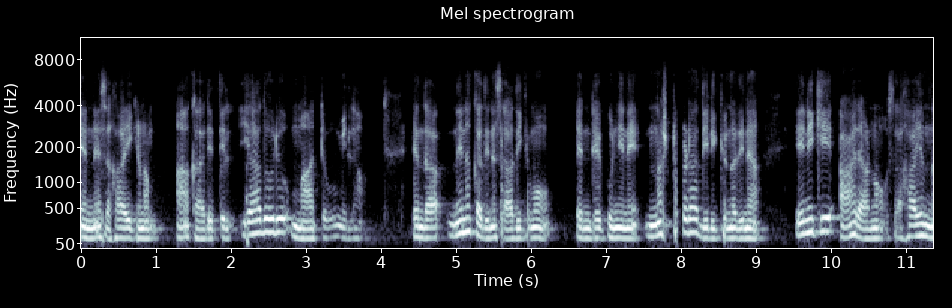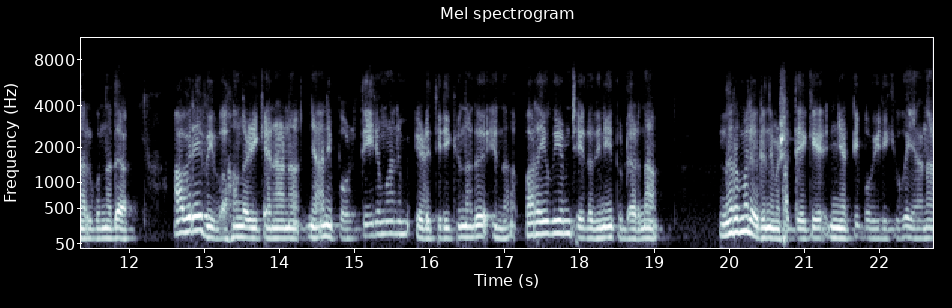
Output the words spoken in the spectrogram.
എന്നെ സഹായിക്കണം. ആ കാര്യത്തിൽ യാതൊരു മാറ്റവുമില്ല. എന്താ നിനക്കതിന് സാധിക്കുമോ? എന്റെ കുഞ്ഞിനെ നഷ്ടപ്പെടാതിരിക്കുന്നതിന് എനിക്ക് ആരാണോ സഹായം നൽകുന്നത്? അവരെ വിവാഹം കഴിക്കാനാണ് ഞാനിപ്പോൾ തീരുമാനം എടുത്തിരിക്കുന്നത് എന്ന് പറയുകയും ചെയ്തതിനെ തുടർന്ന് നിർമ്മല ഒരു നിമിഷത്തേക്ക് ഞെട്ടിപ്പോയിരിക്കുകയാണ്.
